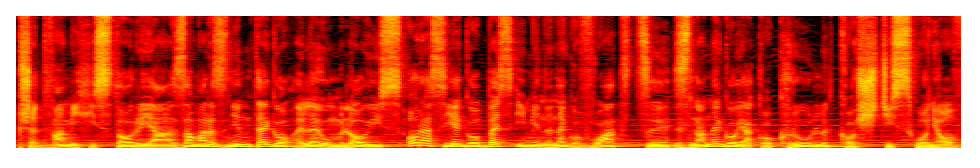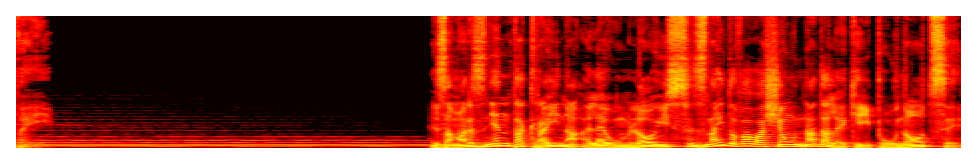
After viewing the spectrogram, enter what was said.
Przed wami historia zamarzniętego Eleum Lois oraz jego bezimiennego władcy, znanego jako król kości słoniowej. Zamarznięta kraina Eleum Lois znajdowała się na dalekiej północy.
